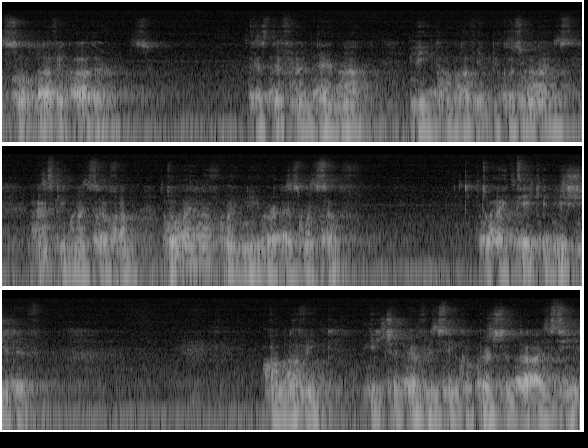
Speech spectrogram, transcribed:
also loving others is different than not being unloving because when I was asking myself, um, do I love my neighbor as myself? Do I take initiative on loving each and every single person that I see?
